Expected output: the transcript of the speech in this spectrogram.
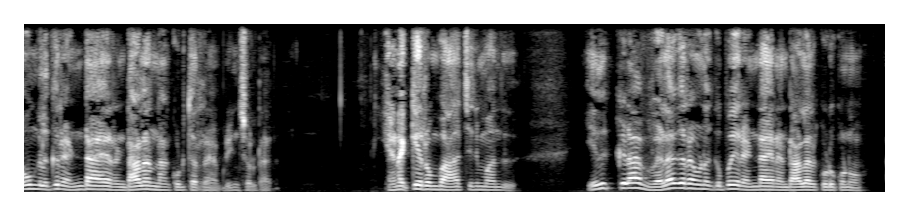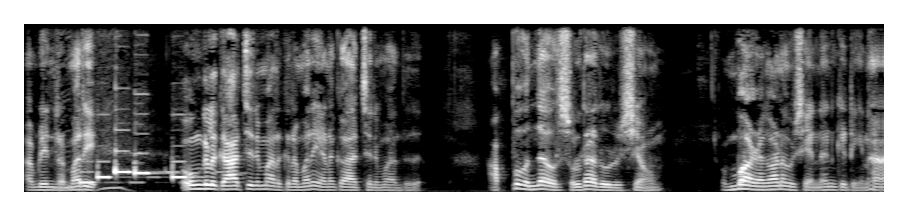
அவங்களுக்கு ரெண்டாயிரம் டாலர் நான் கொடுத்துட்றேன் அப்படின்னு சொல்கிறாரு எனக்கே ரொம்ப ஆச்சரியமாக இருந்தது. எதுக்குடா விலகிறவனுக்கு போய் ரெண்டாயிரம் டாலர் கொடுக்கணும் அப்படின்ற மாதிரி உங்களுக்கு ஆச்சரியமாக இருக்கிற மாதிரி எனக்கும் ஆச்சரியமாக இருந்தது. அப்போ வந்து அவர் சொல்கிறார் ஒரு விஷயம். ரொம்ப அழகான விஷயம் என்னன்னு கேட்டிங்கன்னா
